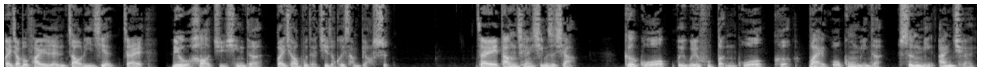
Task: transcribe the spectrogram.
外交部发言人赵立坚在六号举行的外交部的记者会上表示，在当前形势下，各国为维护本国和外国公民的。生命安全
